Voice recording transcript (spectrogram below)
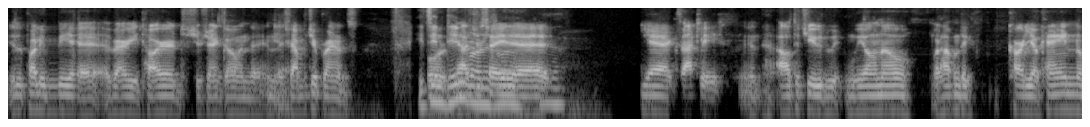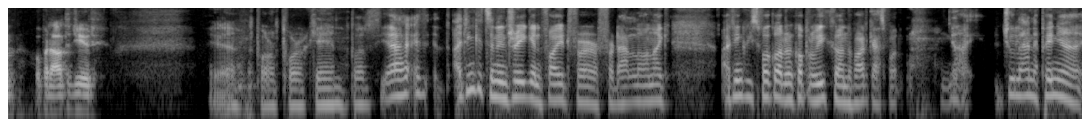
it'll probably be a, a very tired Shevchenko in the in yeah. the championship rounds. It's but, in Denver, as say, well. uh, yeah. yeah. exactly. In altitude, we, we all know what happened to Cardio Cain up, up at altitude. Yeah, poor poor Cain. But yeah, it, I think it's an intriguing fight for for that long. Like, I think we spoke about it a couple of weeks ago on the podcast. But you know, Juliana Pena,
